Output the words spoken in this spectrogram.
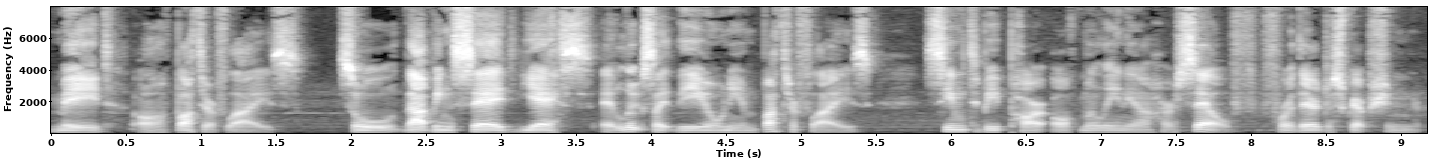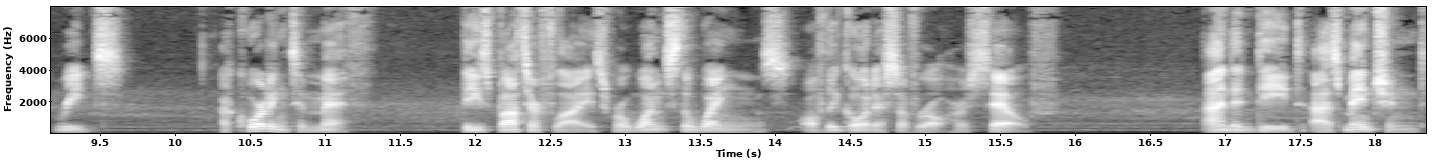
made of butterflies. So, that being said, yes, it looks like the Aeonian butterflies seem to be part of Malenia herself, for their description reads According to myth, these butterflies were once the wings of the goddess of Rot herself. And indeed, as mentioned,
